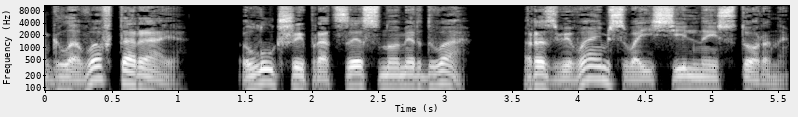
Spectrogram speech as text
Глава вторая. Лучший процесс номер два. Развиваем свои сильные стороны.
